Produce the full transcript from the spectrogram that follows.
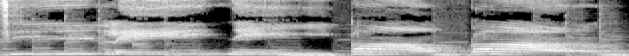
精灵，你棒棒！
